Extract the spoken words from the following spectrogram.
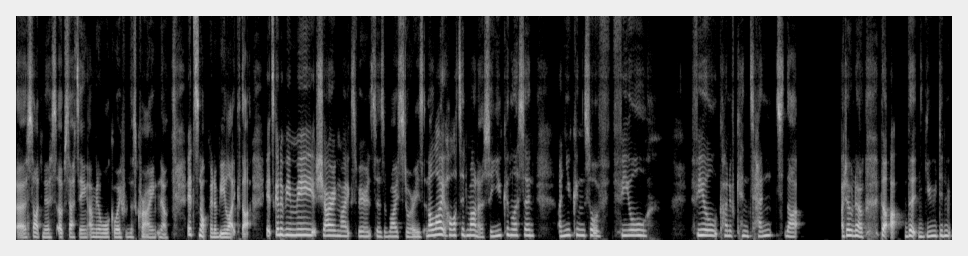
uh, sadness, upsetting. I'm going to walk away from this crying. No, it's not going to be like that. It's going to be me sharing my experiences and my stories in a light-hearted manner so you can listen and you can sort of feel feel kind of content that I don't know that uh, that you didn't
